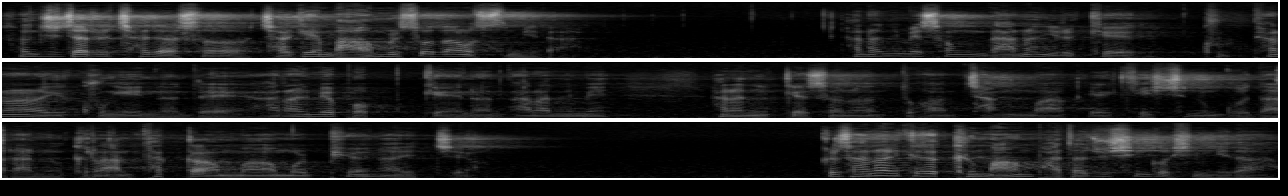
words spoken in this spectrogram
선지자를 찾아서 자기의 마음을 쏟아놓습니다. 하나님의 성 나는 이렇게 편안하게 궁에 있는데 하나님의 법계에는 하나님의 하나님께서는 또한 장막에 계시는구나라는 그런 안타까운 마음을 표현하였죠. 그래서 하나님께서 그 마음 받아주신 것입니다.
